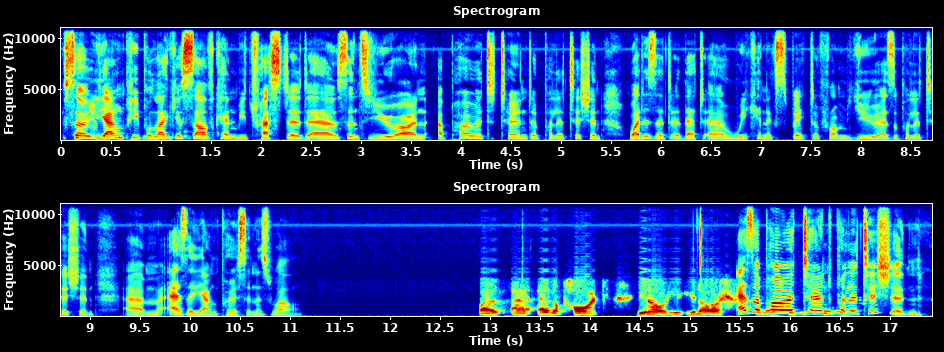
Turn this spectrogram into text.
So young people like yourself can be trusted. Uh, since you are an, a poet turned a politician, what is it that uh, we can expect from you as a politician, um, as a young person as well? But uh, as a poet, you know, you, you know, as a poet turned politician.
